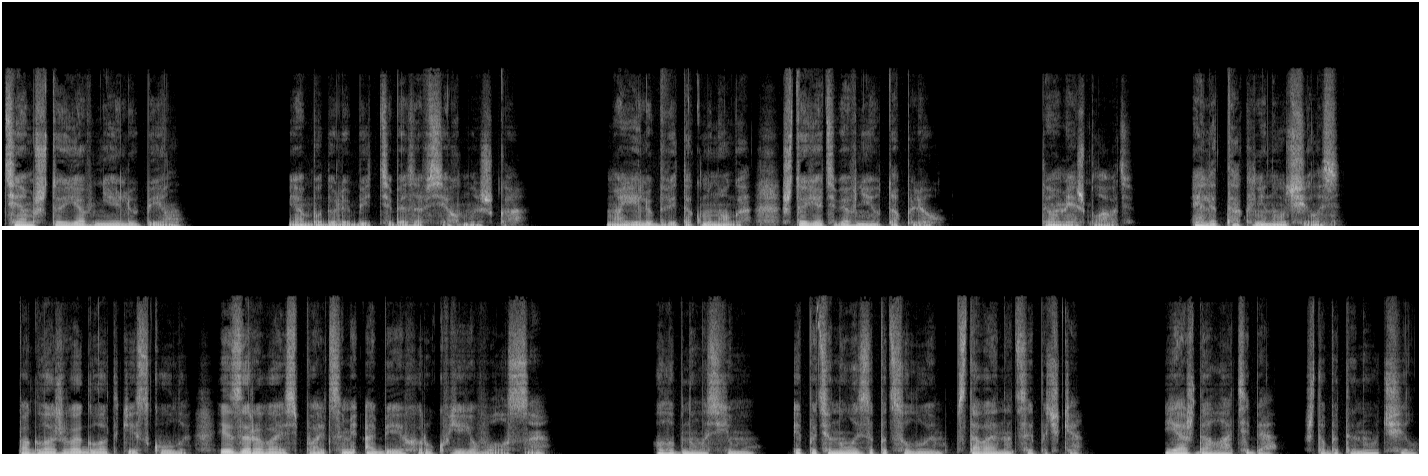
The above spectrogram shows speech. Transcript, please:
Тем, что я в ней любил. Я буду любить тебя за всех, мышка. Моей любви так много, что я тебя в ней утоплю. Ты умеешь плавать? Или так и не научилась? Поглаживая гладкие скулы и зарываясь пальцами обеих рук в ее волосы. Улыбнулась ему и потянулась за поцелуем, вставая на цыпочки. Я ждала тебя, чтобы ты научил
